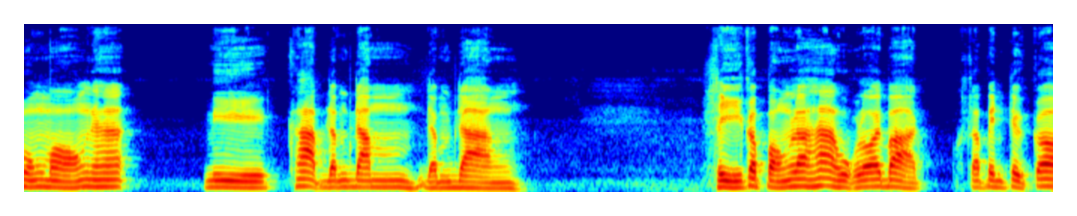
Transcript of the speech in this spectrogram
มองหมองนะฮะ มีคราบดำดำดำด่าง สีกระป๋องละห้าหกร้อยบาท ถ้าเป็นตึกก็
